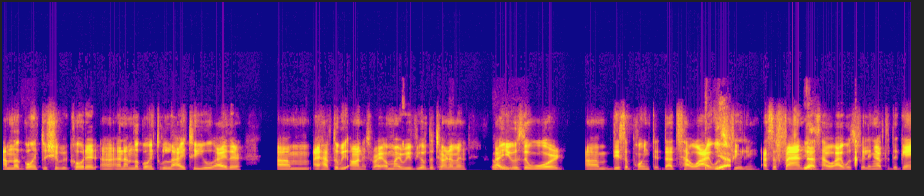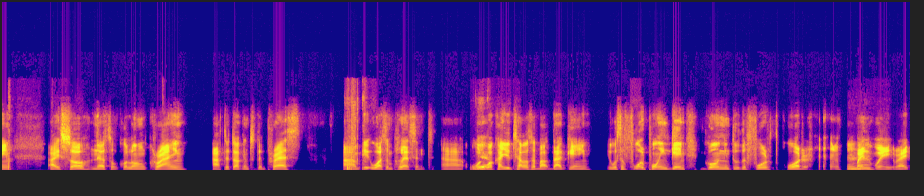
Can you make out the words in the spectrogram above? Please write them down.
I'm not going to sugarcoat it, uh, and I'm not going to lie to you either. Um, I have to be honest, right? On my review of the tournament, I used the word um, disappointed. That's how I was Yeah. feeling. As a fan, Yeah. that's how I was feeling after the game. I saw Nelson Colon crying after talking to the press. Um, it wasn't pleasant. Uh, what, Yeah. what can you tell us about that game? It was a four-point game going into the fourth quarter, by the Mhm. way, right?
